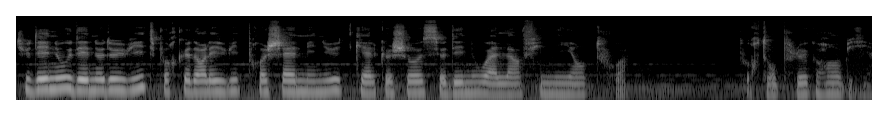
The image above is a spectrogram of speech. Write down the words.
Tu dénoues des nœuds de 8 pour que dans les 8 prochaines minutes, quelque chose se dénoue à l'infini en toi, pour ton plus grand bien.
